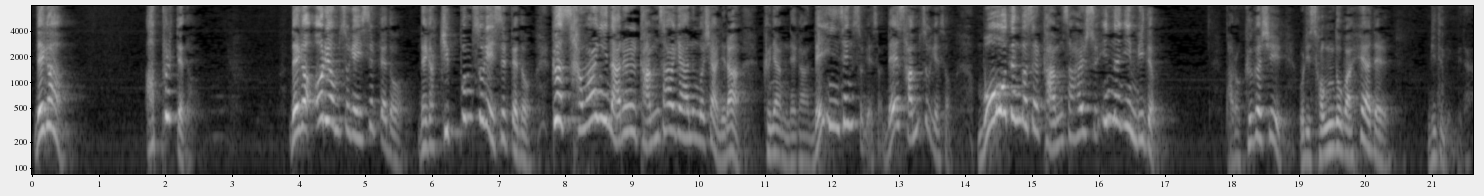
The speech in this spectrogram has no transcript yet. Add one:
내가 아플 때도 내가 어려움 속에 있을 때도 내가 기쁨 속에 있을 때도 그 상황이 나를 감사하게 하는 것이 아니라 그냥 내가 내 인생 속에서 내 삶 속에서 모든 것을 감사할 수 있는 이 믿음 바로 그것이 우리 성도가 해야 될 믿음입니다.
